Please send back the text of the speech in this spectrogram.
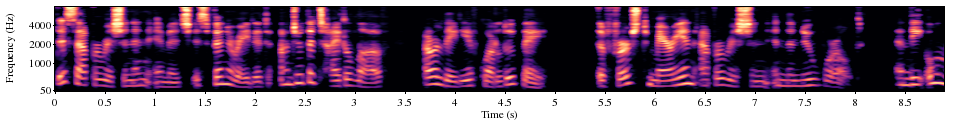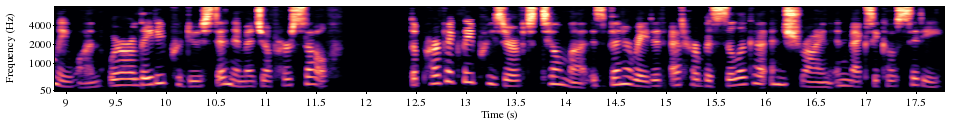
This apparition and image is venerated under the title of Our Lady of Guadalupe, the first Marian apparition in the New World, and the only one where Our Lady produced an image of herself. The perfectly preserved tilma is venerated at her basilica and shrine in Mexico City.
